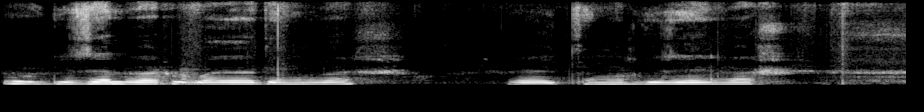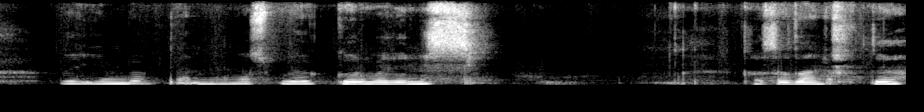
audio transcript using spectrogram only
Bu güzel var. Bayağı demir var. Ee, kömür güzel var. Ve 24 tane nasıl blok görmediniz. Kasadan çıktı.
